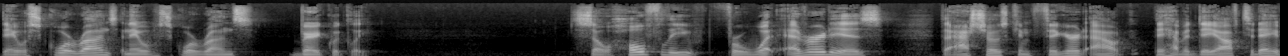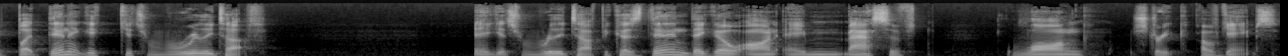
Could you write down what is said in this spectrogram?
They will score runs and they will score runs very quickly. So hopefully, for whatever it is, the Astros can figure it out. They have a day off today, but then it gets really tough. It gets really tough because then they go on a massive, long streak of games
